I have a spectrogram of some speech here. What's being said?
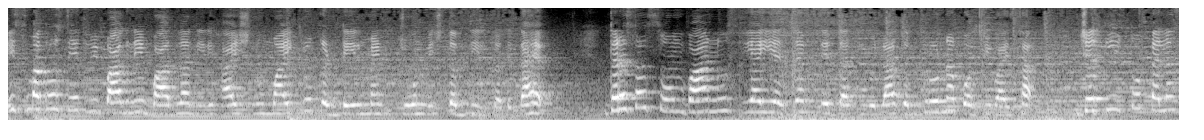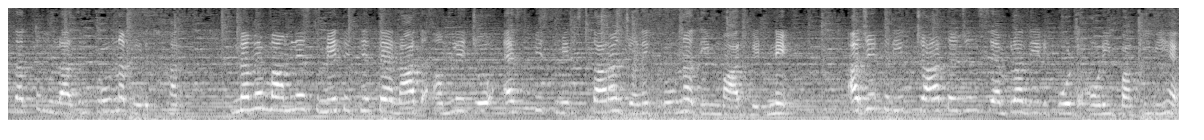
ਇਸ ਮਗਰੋਂ ਸਿਹਤ ਵਿਭਾਗ ਨੇ ਬਾਦਲਾਂ ਦੀ ਰਿਹਾਇਸ਼ ਨੂੰ ਮਾਈਕਰੋ ਕੰਟੇਨਮੈਂਟ ਜ਼ੋਨ ਵਿੱਚ ਤਬਦੀਲ ਕਰ ਦਿੱਤਾ ਹੈ। ਦਰਅਸਲ, ਸੋਮਵਾਰ ਨੂੰ ਸੀਆਈਐਸਐਫ ਦੇ 10 ਮੁਲਾਜ਼ਮ ਕਰੋਨਾ ਪੋਜ਼ਿਟਿਵ ਆਏ ਸਨ, ਜਦਕਿ ਇਸ ਤੋਂ ਪਹਿਲਾਂ 7 ਮੁਲਾਜ਼ਮ ਕਰੋਨਾ ਪੀੜਤ ਹਨ। ਨਵੇਂ ਮਾਮਲੇ ਸਮੇਤ ਇੱਥੇ ਤਾਇਨਾਤ ਅਮਲੇ ਚੋਂ ਐਸਪੀ ਸਮੇਤ 17 ਜਣੇ ਕਰੋਨਾ ਦੀ ਮਾਰ ਹੇਠ ਨੇ। ਅਜੇ ਕਰੀਬ 4 ਦਰਜਨ ਸੈਂਪਲਾਂ ਦੀ ਰਿਪੋਰਟ ਆਉਣੀ ਬਾਕੀ ਵੀ ਹੈ।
